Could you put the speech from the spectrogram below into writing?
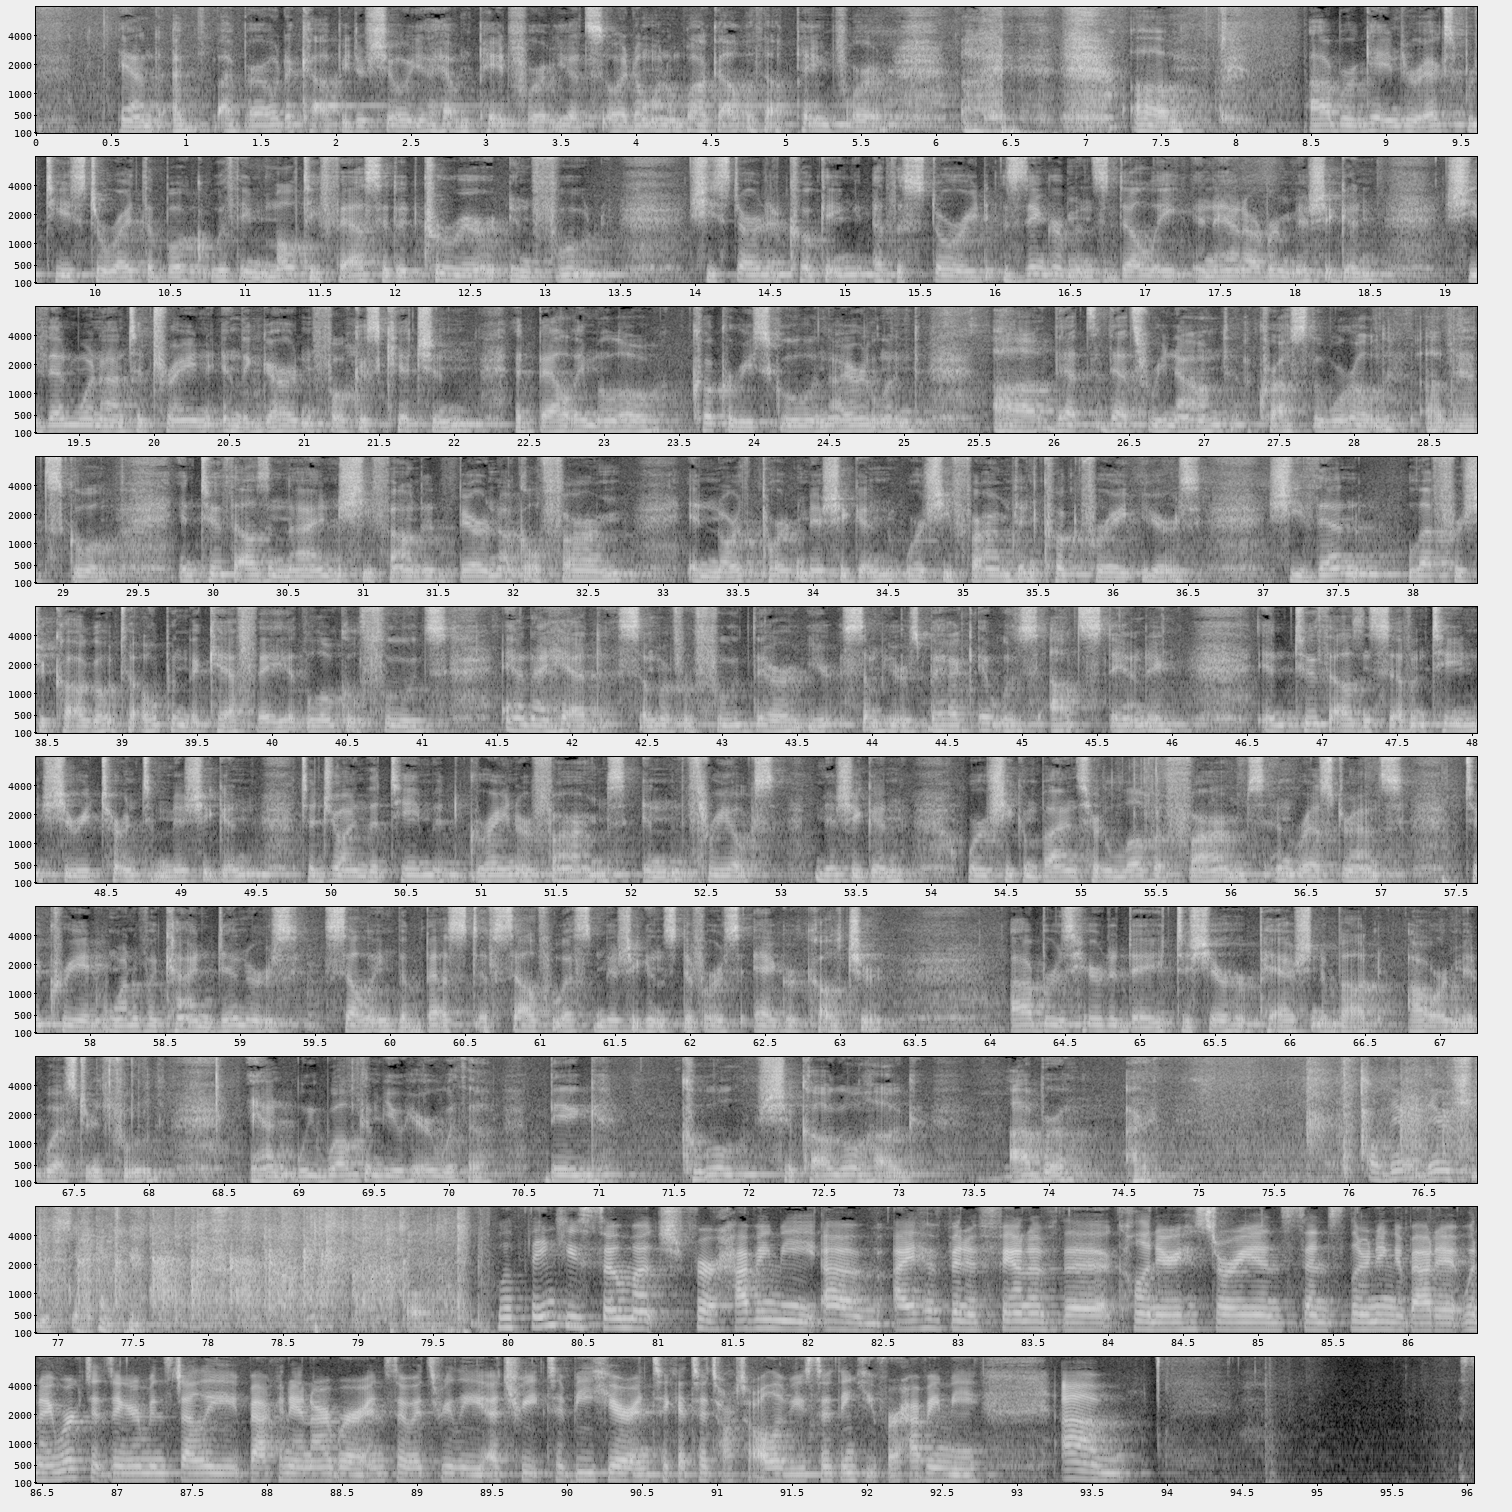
And I, I, borrowed a copy to show you. I haven't paid for it yet, so I don't want to walk out without paying for it. Uh, um, Abra gained her expertise to write the book with a multifaceted career in food. She started cooking at the storied Zingerman's Deli in Ann Arbor, Michigan. She then went on to train in the garden focused kitchen at Ballymaloe Cookery School in Ireland. Uh, that's, that's renowned across the world, uh, that school. In 2009, she founded Bare Knuckle Farm in Northport, Michigan, where she farmed and cooked for eight years. She then left for Chicago to open the cafe at Local Foods, and I had some of her food there some years back. It was outstanding. In 2017, she returned to Michigan to join the team at Granor Farms in Three Oaks, Michigan, where she combines her love of farms and restaurants to create one of a kind dinners selling the best of Southwest Michigan's diverse agriculture. Abra is here today to share her passion about our Midwestern food. And we welcome you here with a big, cool Chicago hug. Abra, our, oh, there, there she is. oh. Well, thank you so much for having me. Um, I have been a fan of the culinary historians since learning about it when I worked at Zingerman's Deli back in Ann Arbor, and so it's really a treat to be here and to get to talk to all of you. So thank you for having me. Um,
